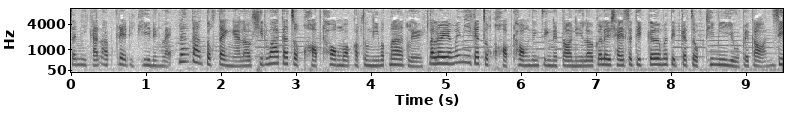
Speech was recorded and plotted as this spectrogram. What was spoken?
จะมีการอัปเกรดอีกทีหนึ่งแหละ เรื่องการตกแต่งเนี่ยเราคิดว่ากระจกขอบทองเหมาะกับตรงนี้มากๆเลยแล้วเรายังไม่มีกระจกขอบทองจริง ๆ ในตอนนี้เราก็เลยใช้สติกเกอร์มาติดกระจกที่มีอยู่ไปก่อน สี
